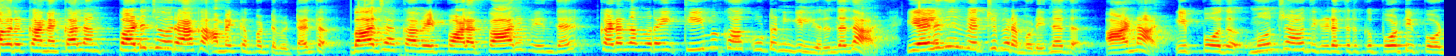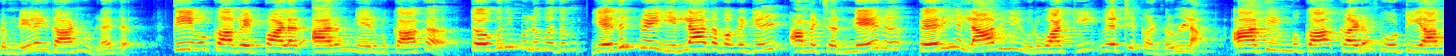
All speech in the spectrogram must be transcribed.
அவருக்கான களம் படுஜோராக அமைக்கப்பட்டு விட்டது பாஜக வேட்பாளர் பாரிவேந்தர் கடந்த முறை திமுக கூட்டணியில் இருந்ததால் எளிதில் வெற்றி பெற முடிந்தது. ஆனால் இப்போது மூன்றாவது இடத்திற்கு போட்டி போடும் நிலைதான் உள்ளது. திமுக வேட்பாளர் அருண் நேருவுக்காக தொகுதி முழுவதும் எதிர்ப்பே இல்லாத வகையில் அமைச்சர் நேரு பெரிய லாபியை உருவாக்கி வெற்றி கண்டுள்ளார். அதிமுக கடும் போட்டியாக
